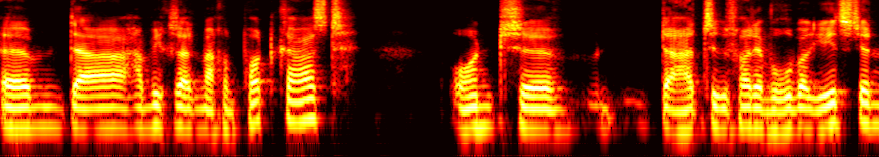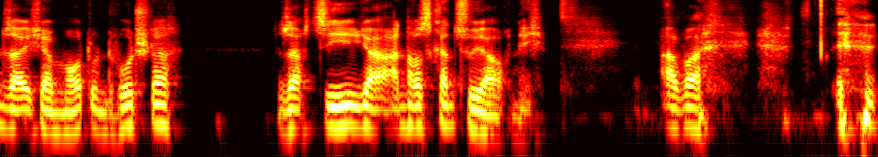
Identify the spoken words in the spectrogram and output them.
Ähm, da habe ich gesagt, mache einen Podcast. Und äh, da hat sie gefragt, ja, worüber geht's denn? Sage ich ja Mord und Totschlag. Da sagt sie, ja, anderes kannst du ja auch nicht. Aber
